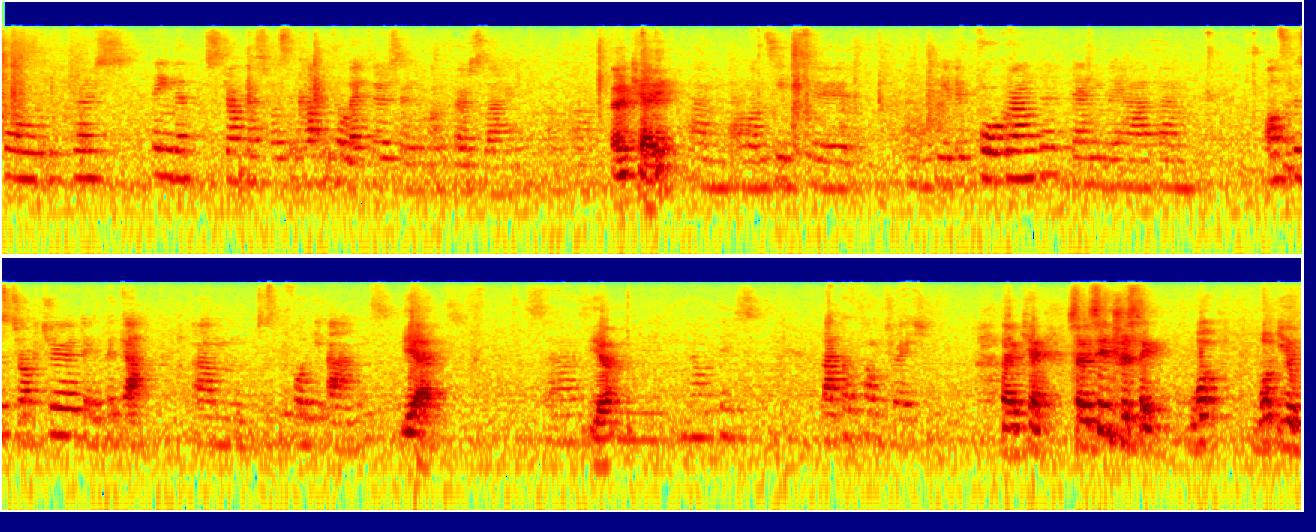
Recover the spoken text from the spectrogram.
so the first thing that struck us was the capital letters and on the first line. Okay. Um, that one seemed to um, be a bit foregrounded. Then we have um, also the structure, the, the gap um, just before the and. Yeah. So Yeah. notice lack of punctuation. Okay, so it's interesting. What what you're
